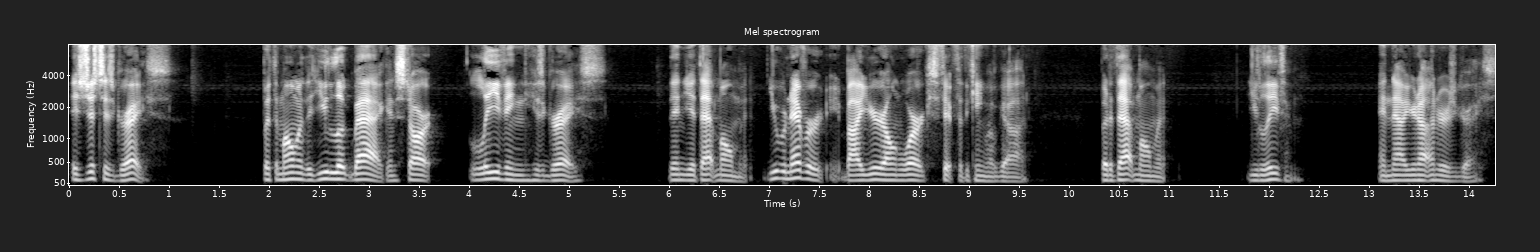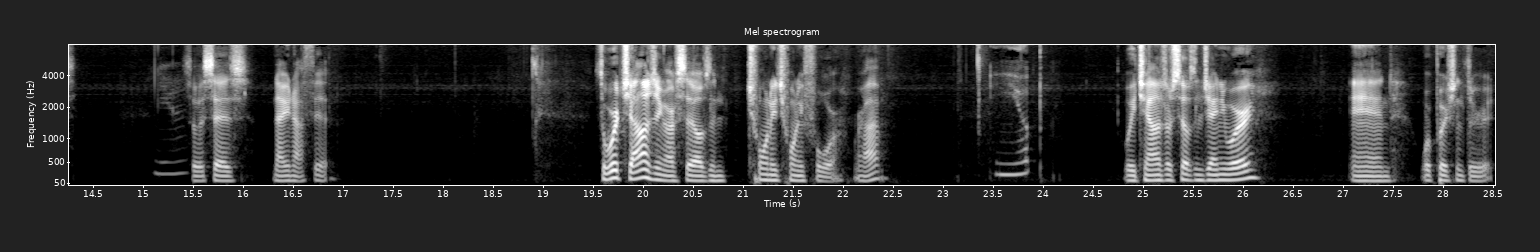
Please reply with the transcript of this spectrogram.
It's just His grace. But the moment that you look back and start leaving His grace, then at that moment, you were never by your own works fit for the kingdom of God. But at that moment, you leave Him. And now you're not under His grace. Yeah. So it says, now you're not fit. So we're challenging ourselves in 2024, right? Yep. We challenged ourselves in January and we're pushing through it.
